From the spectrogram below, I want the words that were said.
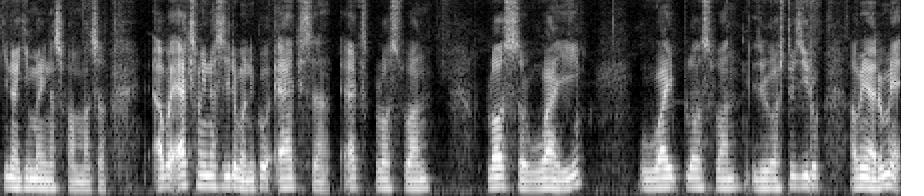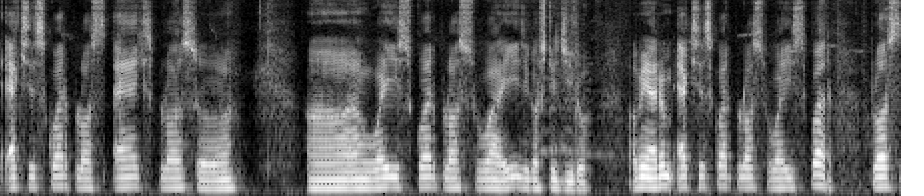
किनकि माइनस फर्ममा छ। अब एक्स माइनस जिरो भनेको x x plus one plus y y plus one equals to zero अब यहाँ हेरौँ x square plus x plus y square plus y equals to zero अब यहाँ हेरौँ x square plus y square plus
